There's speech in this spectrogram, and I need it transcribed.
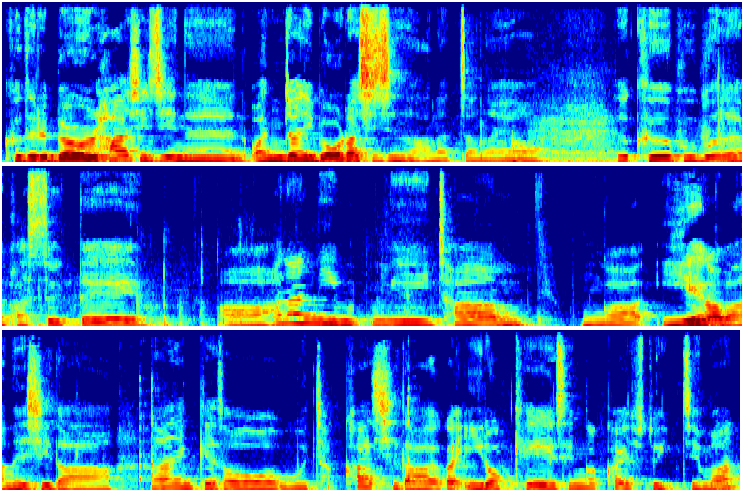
그들을 멸하시지는 완전히 멸하시지는 않았잖아요. 그 부분을 봤을 때 아, 하나님이 참 뭔가 이해가 많으시다. 하나님께서 뭐 착하시다. 약간 이렇게 생각할 수도 있지만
